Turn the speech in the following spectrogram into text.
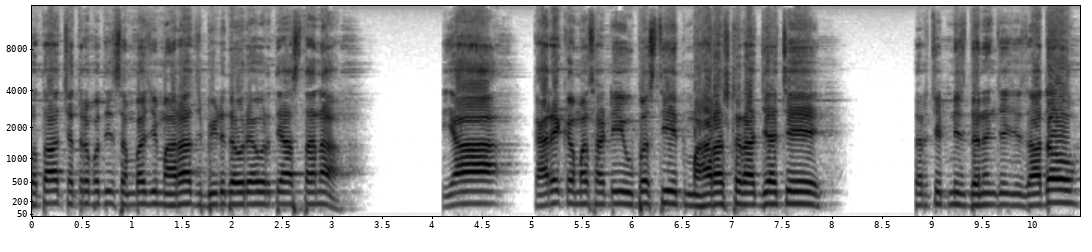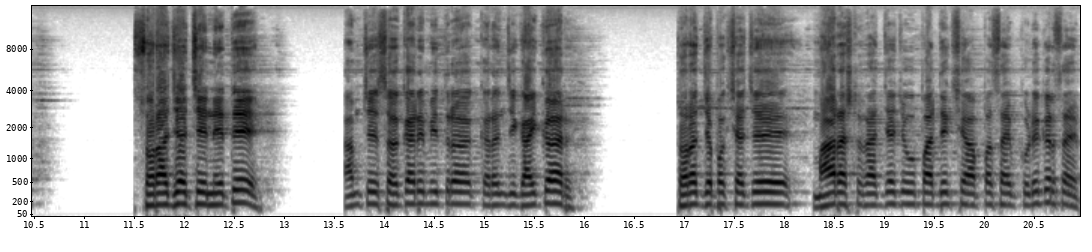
स्वतः छत्रपती संभाजी महाराज बीड दौऱ्यावरती असताना या कार्यक्रमासाठी उपस्थित महाराष्ट्र राज्याचे सरचिटणीस धनंजयजी जाधव स्वराज्याचे नेते आमचे सहकारी मित्र करंजी गायकर स्वराज्य पक्षाचे महाराष्ट्र राज्याचे उपाध्यक्ष आप्पासाहेब कुडेकर साहेब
